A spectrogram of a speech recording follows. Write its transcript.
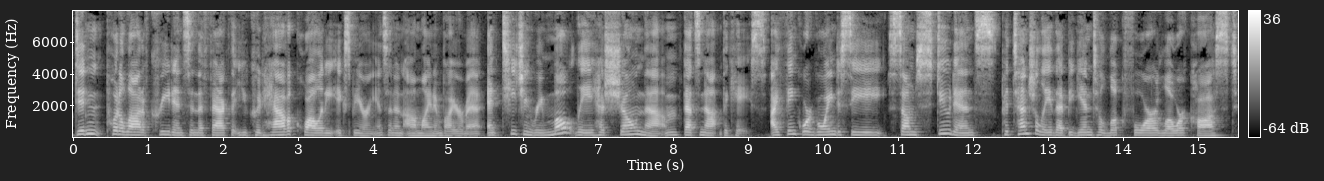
didn't put a lot of credence in the fact that you could have a quality experience in an online environment, and teaching remotely has shown them that's not the case. I think we're going to see some students potentially that begin to look for lower cost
